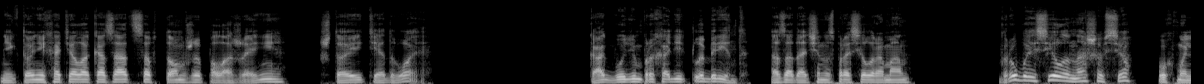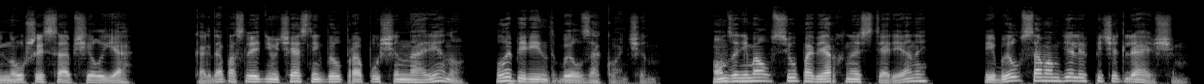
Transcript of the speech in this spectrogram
Никто не хотел оказаться в том же положении, что и те двое. «Как будем проходить лабиринт?» — озадаченно спросил Роман. «Грубая сила — наше все», — ухмыльнувшись, сообщил я. Когда последний участник был пропущен на арену, лабиринт был закончен. Он занимал всю поверхность арены и был в самом деле впечатляющим.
